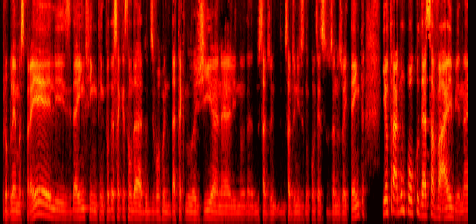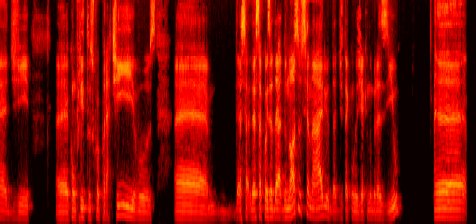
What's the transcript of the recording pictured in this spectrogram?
problemas para eles, e daí, enfim, tem toda essa questão da, do desenvolvimento da tecnologia, né, ali no, nos, Estados Unidos, nos Estados Unidos no contexto dos anos 80, e eu trago um pouco dessa vibe, né, de é, conflitos corporativos, é, dessa, dessa coisa da, do nosso cenário da, de tecnologia aqui no Brasil, é,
